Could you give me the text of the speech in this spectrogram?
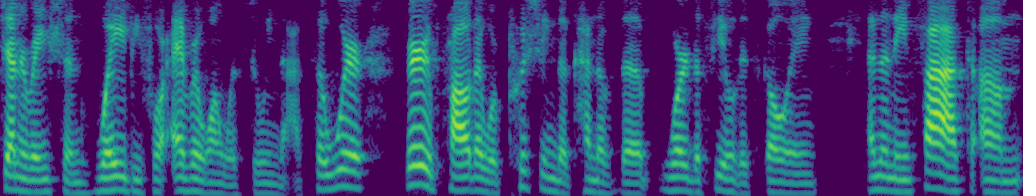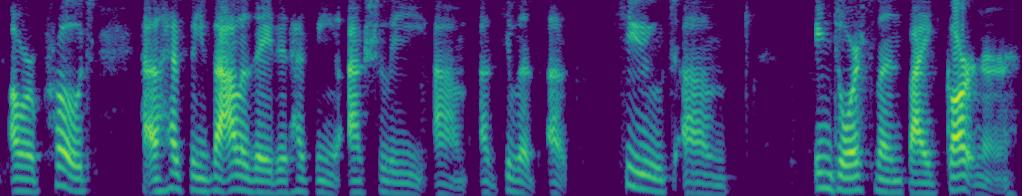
generation way before everyone was doing that. So we're very proud that we're pushing the kind of the where the field is going. And then, in fact, um, our approach has been validated, has been actually um, given a huge endorsement by Gartner.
